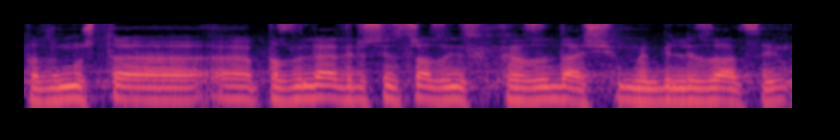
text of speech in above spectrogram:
потому что э, позволяет решить сразу несколько задач мобилизации.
